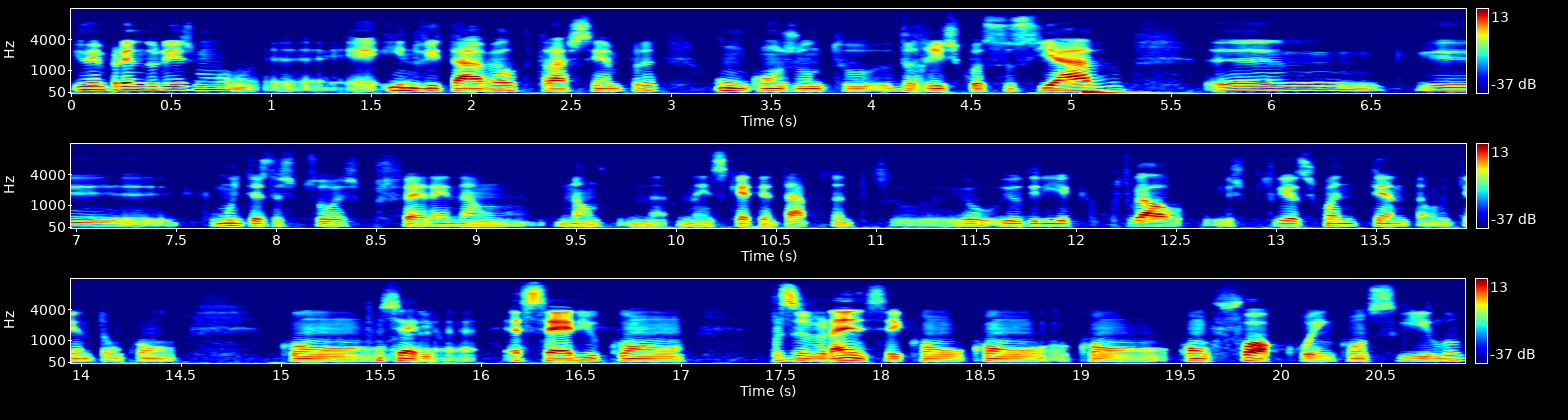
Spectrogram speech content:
E o empreendedorismo eh, é inevitável que traz sempre um conjunto de risco associado que, que muitas das pessoas preferem não, não, nem sequer tentar. Portanto, eu, eu diria que Portugal e os portugueses, quando tentam, e tentam com, com a sério, a, a sério com perseverança e com, com, com, com foco em consegui-lo,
